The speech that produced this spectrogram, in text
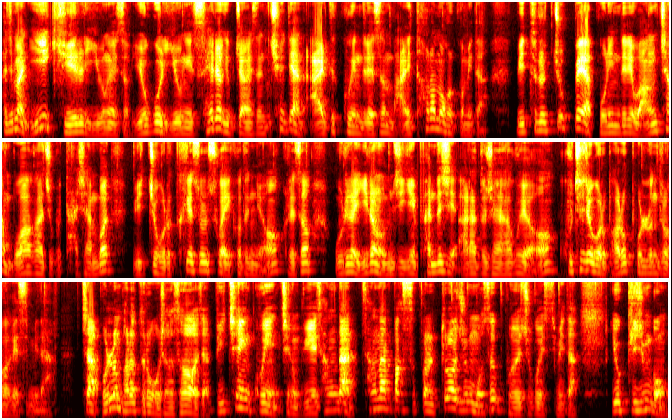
하지만 이 기회를 이용해서 요걸 이용해서 세력 입장에서는 최대한 알트코인들에선 많이 털어먹을 겁니다. 밑으로 쭉 빼야 본인들이 왕창 모아가지고 다시 한번 위쪽으로 크게 쏠 수가 있거든요. 그래서 우리가 이런 움직임 반드시 알아두셔야 하고요. 구체적으로 바로 본론 들어가겠습니다. 자, 본론 바로 들어오셔서 자, 비체인 코인 지금 위에 상단, 상단 박스권을 뚫어준 모습 보여주고 있습니다. 요 기준봉,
